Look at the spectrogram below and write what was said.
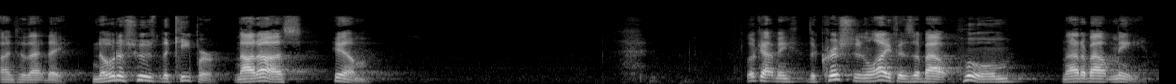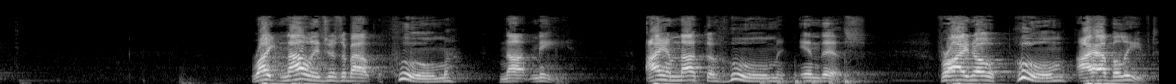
unto that day. Notice who's the keeper, not us, him. Look at me. The Christian life is about whom, not about me. Right knowledge is about whom, not me. I am not the whom in this. For I know whom I have believed.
